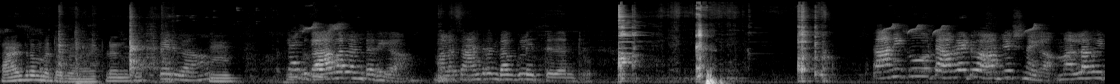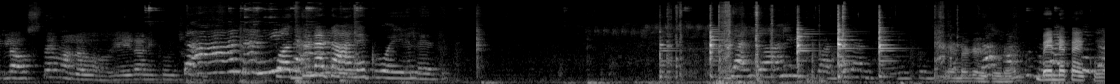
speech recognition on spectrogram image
సాయంత్రం పెట్టకపోయినా? ఇప్పుడు ఎందుకు. ఇప్పుడు కావాలంటారు ఇక. మళ్ళీ సాయంత్రం దగ్గులు ఎత్తది అంటారు. టానిక్ టాబ్లెట్ ఆఫ్ చేసిన ఇక. మళ్ళీ ఇట్లా వస్తే మళ్ళీ వేయడానికి పొద్దున టానిక్ పోయలేదు. బెండకాయ కూర. బెండకాయ కూర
